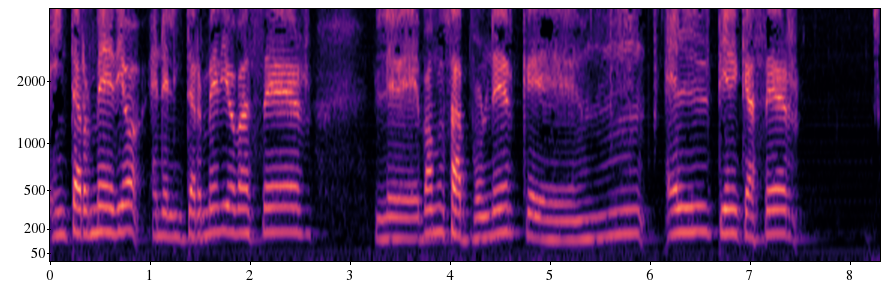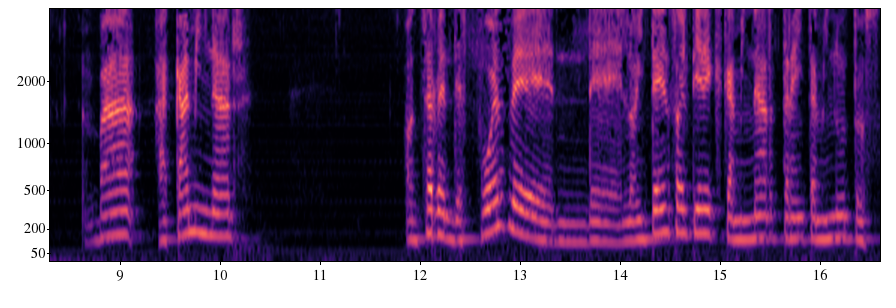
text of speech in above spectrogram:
intermedio, en el intermedio va a ser, le vamos a poner que mm, él tiene que hacer, va a caminar. Observen, después de, de lo intenso, él tiene que caminar 30 minutos.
